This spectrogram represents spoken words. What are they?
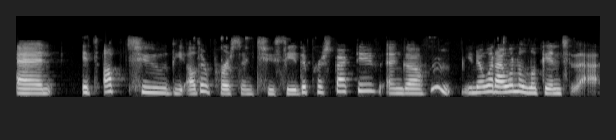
and it's up to the other person to see the perspective and go, hmm, you know what? I want to look into that.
